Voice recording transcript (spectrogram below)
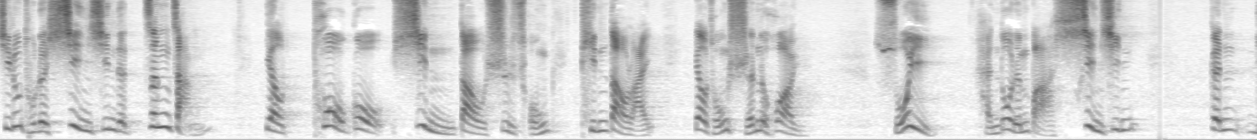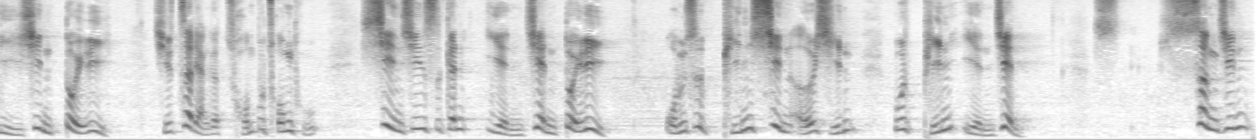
基督徒的信心的增长，要透过信道是从听到来，要从神的话语。所以很多人把信心跟理性对立，其实这两个从不冲突。信心是跟眼见对立，我们是凭信而行。不凭眼见，圣经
